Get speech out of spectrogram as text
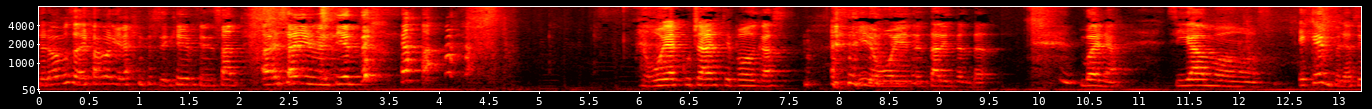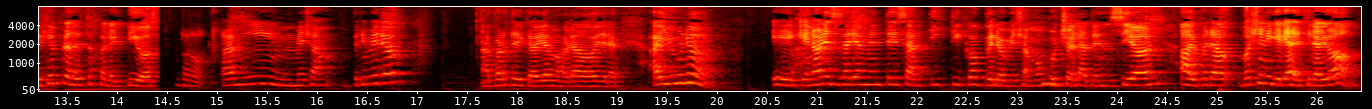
pero vamos a dejar para que la gente se quede pensando. A ver si alguien me entiende. No voy a escuchar este podcast y lo voy a intentar entender. Bueno, sigamos. Ejemplos, ejemplos de estos colectivos. Perdón. A mí me llama. Primero, aparte del que habíamos hablado hoy, hay uno eh, que no necesariamente es artístico, pero me llamó mucho la atención. Ay, pero vos, Jenny, querías decir algo?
